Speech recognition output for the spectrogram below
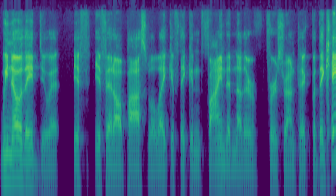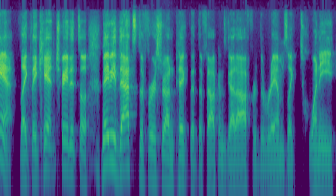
we know they'd do it if if at all possible like if they can find another first round pick but they can't like they can't trade it. Till maybe that's the first round pick that the falcons got offered the rams like 20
